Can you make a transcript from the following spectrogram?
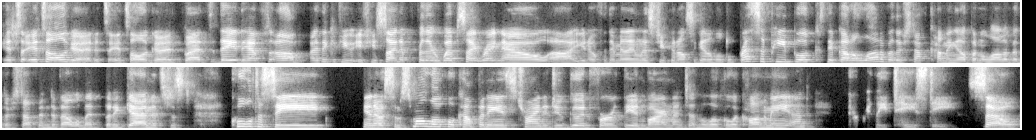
it's it's all good. It's it's all good. But they they have um I think if you if you sign up for their website right now, uh, you know, for their mailing list, you can also get a little recipe book. They've got a lot of other stuff coming up and a lot of other stuff in development. But again, it's just cool to see, you know, some small local companies trying to do good for the environment and the local economy, and they're really tasty. So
